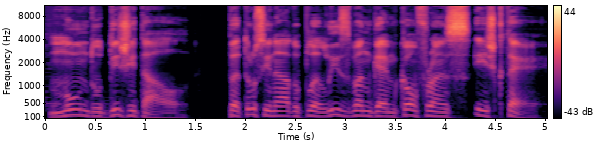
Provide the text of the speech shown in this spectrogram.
Mundo Digital patrocinado pela Lisbon Game Conference e Isqueté.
